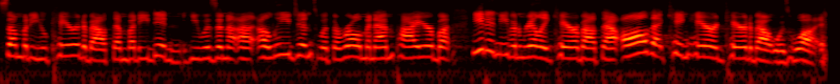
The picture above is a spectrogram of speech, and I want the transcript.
somebody who cared about them, but he didn't. He was in a, allegiance with the Roman Empire, but he didn't even really care about that. All that King Herod cared about was what?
